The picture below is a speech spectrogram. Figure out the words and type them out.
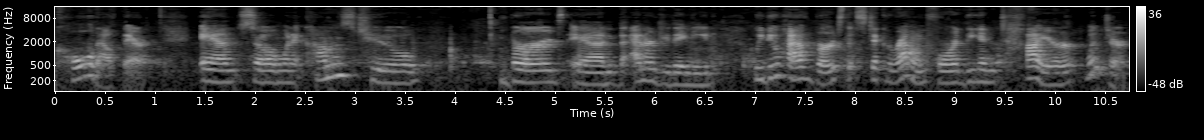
cold out there. And so when it comes to birds and the energy they need, we do have birds that stick around for the entire winter,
